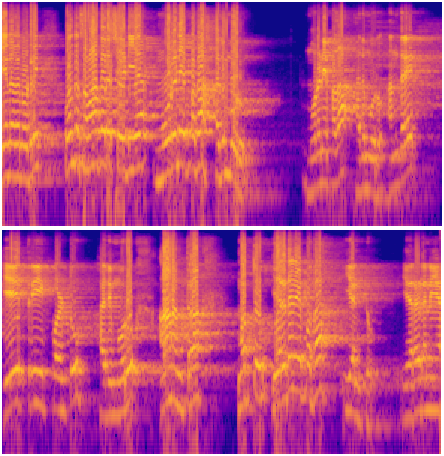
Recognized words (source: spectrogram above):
ಏನದ ನೋಡ್ರಿ? ಒಂದು ಸಮಾಧಾನ ಶ್ರೇಣಿಯ ಮೂರನೇ ಪದ ಹದಿಮೂರು. ಮೂರನೇ ಪದ ಹದಿಮೂರು. ಅಂದ್ರೆ ಎ ತ್ರೀ ಈಕ್ವಲ್ ಟು ಹದಿಮೂರು. ಆನಂತರ ಮತ್ತು ಎರಡನೇ ಪದ ಎಂಟು. ಎರಡನೆಯ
